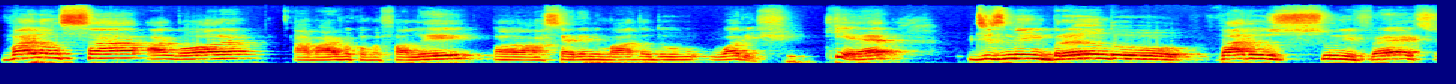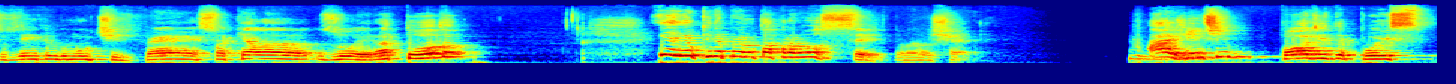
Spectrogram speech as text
vai lançar agora a Marvel, como eu falei, a série animada do What If, que é desmembrando vários universos dentro do multiverso, aquela zoeira toda. E aí eu queria perguntar para você, dona Michelle. A gente pode depois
